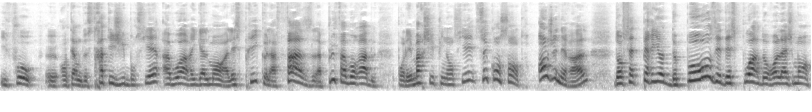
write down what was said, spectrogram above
il faut, euh, en termes de stratégie boursière, avoir également à l'esprit que la phase la plus favorable pour les marchés financiers se concentre en général dans cette période de pause et d'espoir de relâchement,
